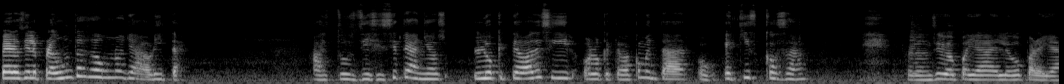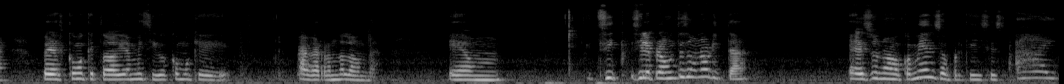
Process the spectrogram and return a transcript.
Pero si le preguntas a uno ya ahorita, a tus 17 años, lo que te va a decir o lo que te va a comentar o X cosa, perdón si veo para allá y luego para allá, pero es como que todavía me sigo como que agarrando la onda. Em, si, le preguntas a uno ahorita, es un nuevo comienzo porque dices, ay,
